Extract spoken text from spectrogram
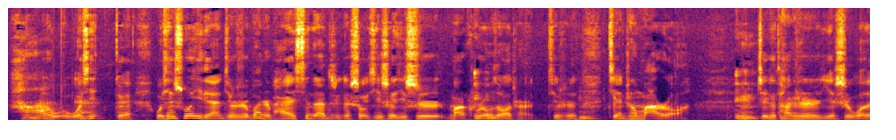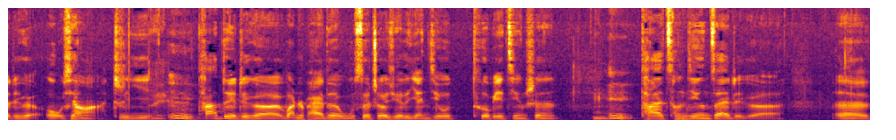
好啊呃我我先对我先说一点，就是万智牌现在的这个首席设计师 Mark Rosewater，、就是简称 Maro 啊。嗯，这个他是也是我的这个偶像啊之一。嗯。他对这个万智牌的五色哲学的研究特别精深。嗯。他曾经在这个，呃，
